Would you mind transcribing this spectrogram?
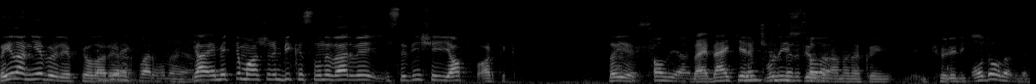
Dayılar niye böyle yapıyorlar Ne ya? gerek var buna ya? Ya emekli maaşının bir kısmını ver ve istediğin şeyi yap artık. Dayı. Artık sal yani. Bel- belki herif Genç bunu kızları istiyordur salar. amına koyayım. Kölelik. O da olabilir.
